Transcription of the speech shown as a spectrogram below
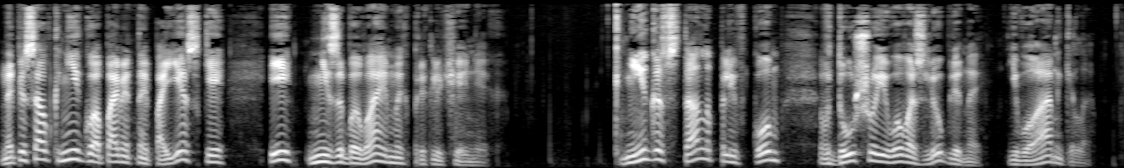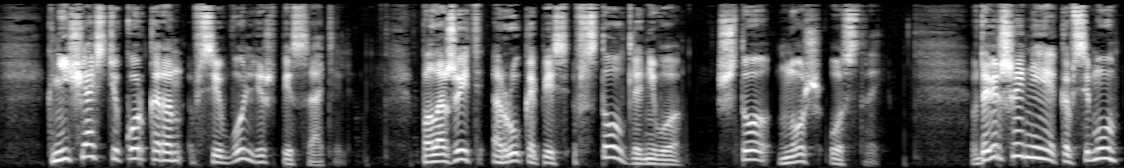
написал книгу о памятной поездке и незабываемых приключениях. Книга стала плевком в душу его возлюбленной, его ангела. К несчастью, Коркоран всего лишь писатель. Положить рукопись в стол для него, что нож острый. В довершении ко всему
